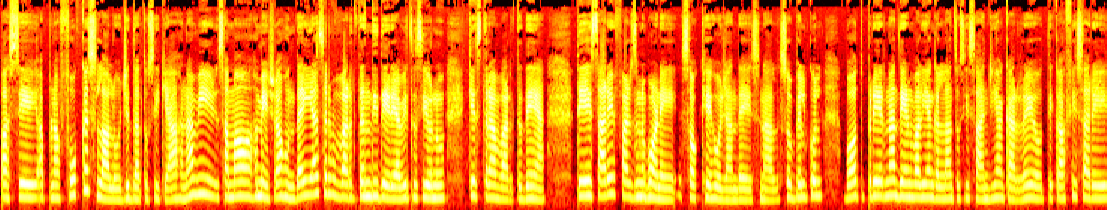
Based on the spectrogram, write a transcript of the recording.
ਪਾਸੇ ਆਪਣਾ ਫੋਕਸ ਲਾ ਲਓ ਜਿੱਦਾਂ ਤੁਸੀਂ ਕਿਹਾ ਹਨਾ ਵੀ ਸਮਾਂ ਹਮੇਸ਼ਾ ਹੁੰਦਾ ਹੀ ਆ ਸਿਰਫ ਵਰਤਨ ਦੀ ਦੇਰ ਆ ਵੀ ਤੁਸੀਂ ਉਹਨੂੰ ਕਿਸ ਤਰ੍ਹਾਂ ਵਰਤਦੇ ਆ। ਤੇ ਸਾਰੇ ਫਰਜ਼ ਨਿਭਾਉਣੇ ਸੌਖੇ ਹੋ ਜਾਂਦੇ ਇਸ ਨਾਲ। ਸੋ ਬਿਲਕੁਲ ਬਹੁਤ ਪ੍ਰੇਰਣਾ ਦੇਣ ਵਾਲੀਆਂ ਗੱਲਾਂ ਤੁਸੀਂ ਸਾਂਝੀਆਂ ਕਰ ਰਹੇ ਹੋ ਤੇ ਕਾਫੀ ਸਾਰੇ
